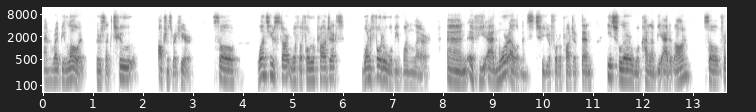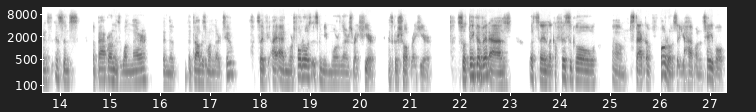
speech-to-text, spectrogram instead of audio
and right below it, there's like two options right here. So once you start with a photo project, one photo will be one layer. And if you add more elements to your photo project, then each layer will kind of be added on. So for instance, the background is one layer, then the, the dog is one layer too. So if I add more photos, it's gonna be more layers right here. It's gonna show up right here. So think of it as, let's say like a physical um, stack of photos that you have on a table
